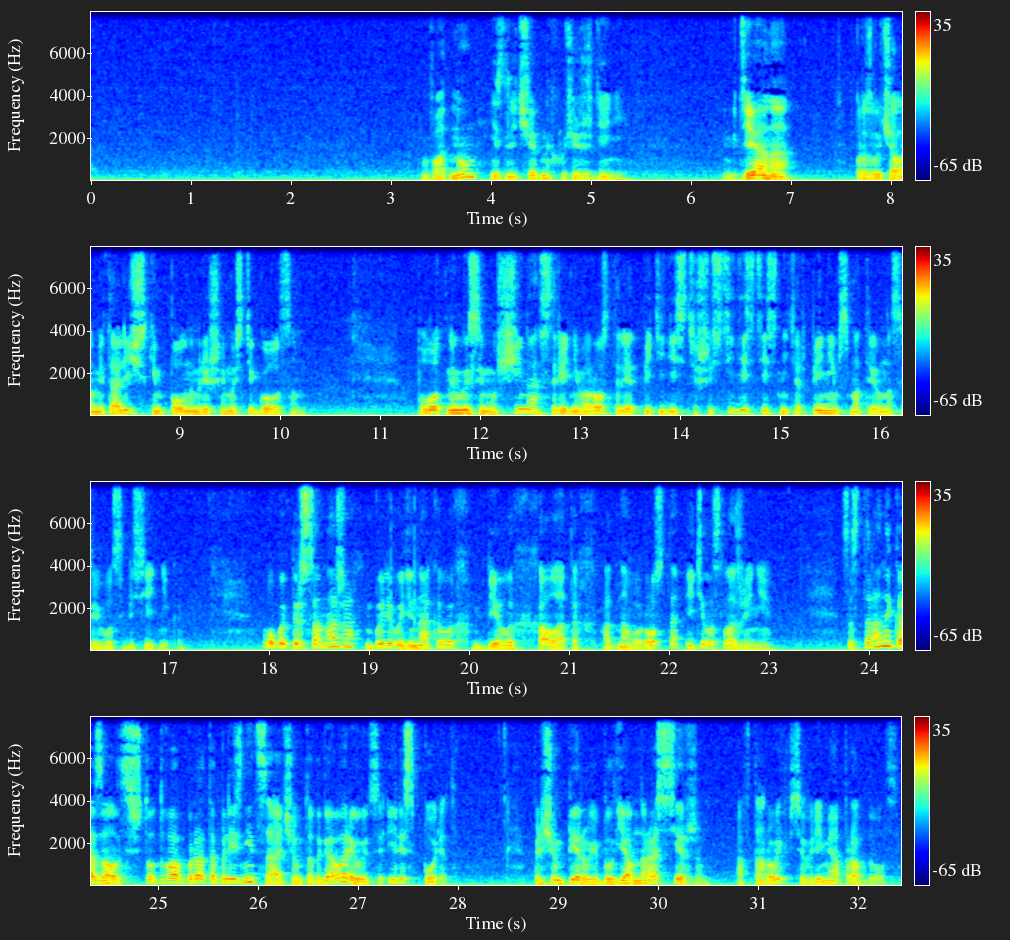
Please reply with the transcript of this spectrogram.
В одном из лечебных учреждений. «Где она?» – прозвучало металлическим, полным решимости голосом. Плотный лысый мужчина, среднего роста лет 50-60, с нетерпением смотрел на своего собеседника. Оба персонажа были в одинаковых белых халатах одного роста и телосложения. Со стороны казалось, что два брата-близнеца о чем-то договариваются или спорят. Причем первый был явно рассержен, а второй все время оправдывался.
